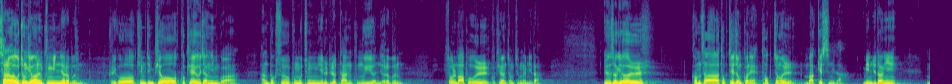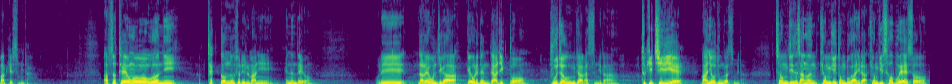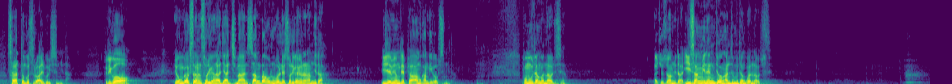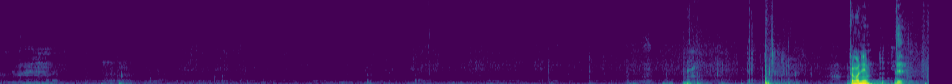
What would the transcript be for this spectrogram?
사랑하고 존경하는 국민 여러분, 그리고 김진표 국회의장님과 한덕수 국무총리를 비롯한 국무위원 여러분, 서울 마포을 국회의원 정청래입니다. 윤석열 검사 독재 정권의 폭정을 막겠습니다. 민주당이 막겠습니다. 앞서 태용호 의원이 택도 없는 소리를 많이 했는데요. 우리 나라에 온 지가 꽤 오래됐는데 아직도 부적응자 같습니다. 특히 지리에 많이 어두운 것 같습니다. 정진상은 경기 동부가 아니라 경기 서부에서 살았던 것으로 알고 있습니다. 그리고 용각사는 소리가 나지 않지만 쌍방울은 원래 소리가 요란합니다. 이재명 대표 아무 관계가 없습니다. 법무부 장관 나와주세요. 아, 죄송합니다. 이상민 행정안전부 장관 나와주세요. 장관님, 네.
